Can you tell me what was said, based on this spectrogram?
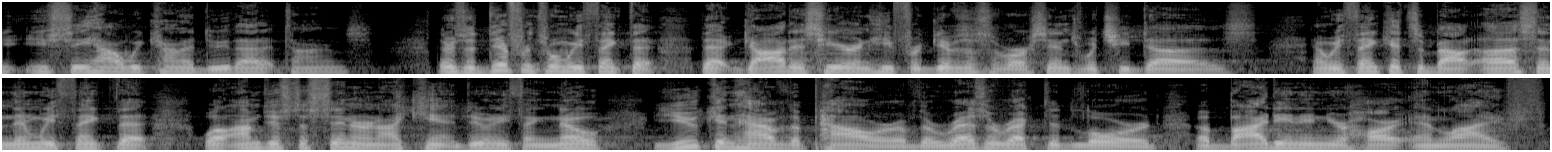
You, you see how we kind of do that at times? There's a difference when we think that, that God is here and He forgives us of our sins, which He does, and we think it's about us, and then we think that, well, I'm just a sinner and I can't do anything. No, you can have the power of the resurrected Lord abiding in your heart and life,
